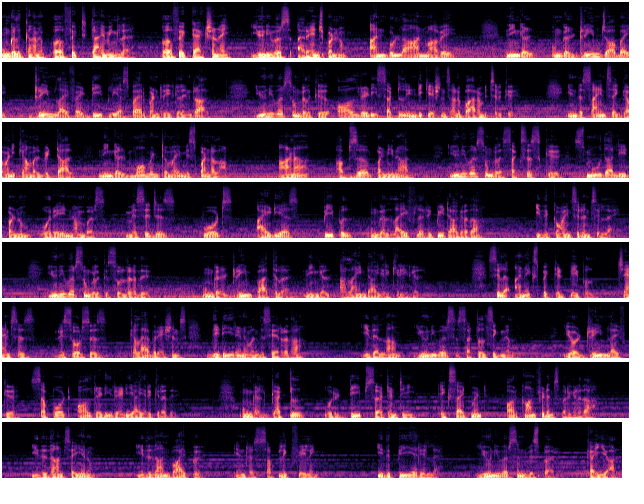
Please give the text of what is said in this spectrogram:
உங்களுக்கான பெர்ஃபெக்ட் டைமிங்கில் பர்ஃபெக்ட் ஆக்ஷனை யூனிவர்ஸ் அரேஞ்ச் பண்ணும். அன்புள்ள ஆன்மாவே நீங்கள் உங்கள் ட்ரீம் ஜாபை ட்ரீம் லைஃபை டீப்லி அஸ்பயர் பண்ணுறீர்கள் என்றால் யூனிவர்ஸ் உங்களுக்கு ஆல்ரெடி சட்டில் இண்டிகேஷன்ஸ் அனுப்ப ஆரம்பிச்சிருக்கு. இந்த சயின்ஸை கவனிக்காமல் விட்டால் நீங்கள் மோமெண்டமை மிஸ் பண்ணலாம். ஆனால் அப்சர்வ் பண்ணினால் யூனிவர்ஸ் உங்களை சக்ஸஸ்க்கு ஸ்மூத்தாக லீட் பண்ணும் ஒரே numbers messages quotes ideas people உங்கள் லைஃப்பில் ரிப்பீட் ஆகிறதா? இது காயின்சிடன்ஸ் இல்லை. யூனிவர்ஸ் உங்களுக்கு சொல்கிறது உங்கள் ட்ரீம் பாத்தில் நீங்கள் அலைண்டாக இருக்கிறீர்கள். சில unexpected people chances resources collaborations திடீரென வந்து சேர்றதா? இதெல்லாம் universe subtle signal your dream லைஃப்க்கு சப்போர்ட் ஆல்ரெடி ரெடியாக இருக்கிறது. உங்கள் கட்டில் ஒரு deep certainty excitement or confidence வருகிறதா? இதுதான் செய்யணும். இதுதான் வாய்ப்பு என்ற சப்ளிக் ஃபீலிங் இது பியர் இல்ல யூனிவர்சன் விஸ்பர் கையால்.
